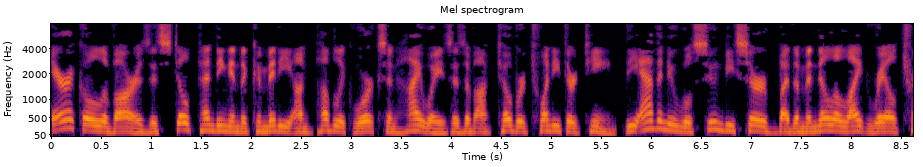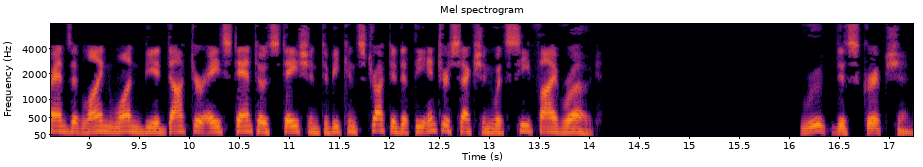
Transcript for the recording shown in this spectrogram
Eric Olivares is still pending in the Committee on Public Works and Highways as of October 2013. The avenue will soon be served by the Manila Light Rail Transit Line 1 via Dr. A. Santos Station to be constructed at the intersection with C5 Road. Route description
